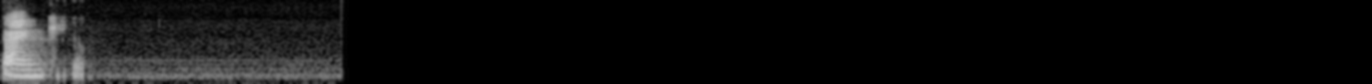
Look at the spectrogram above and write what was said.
Thank you.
